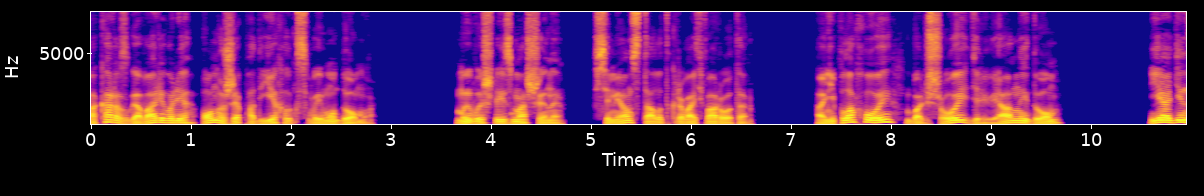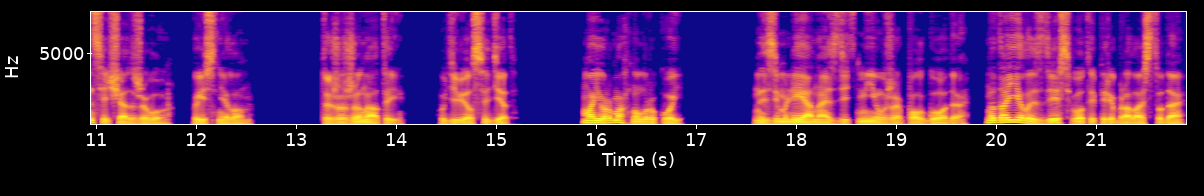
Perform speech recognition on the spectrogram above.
Пока разговаривали, он уже подъехал к своему дому. Мы вышли из машины. Семен стал открывать ворота. «А неплохой, большой, деревянный дом». «Я один сейчас живу», — пояснил он. «Ты же женатый», — удивился дед. Майор махнул рукой. На земле она с детьми уже полгода. Надоело здесь, вот и перебралась туда.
